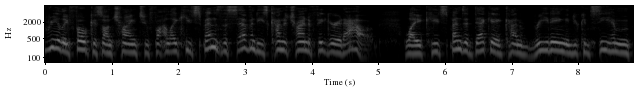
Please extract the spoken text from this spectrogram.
really focus on trying to find like he spends the 70s kind of trying to figure it out like he spends a decade kind of reading and you can see him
